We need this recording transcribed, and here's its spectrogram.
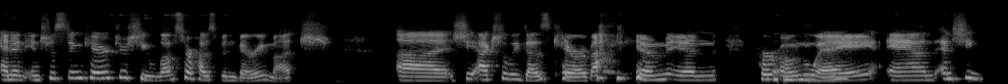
and an interesting character. She loves her husband very much. Uh, she actually does care about him in her own Mhm. way, and and she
